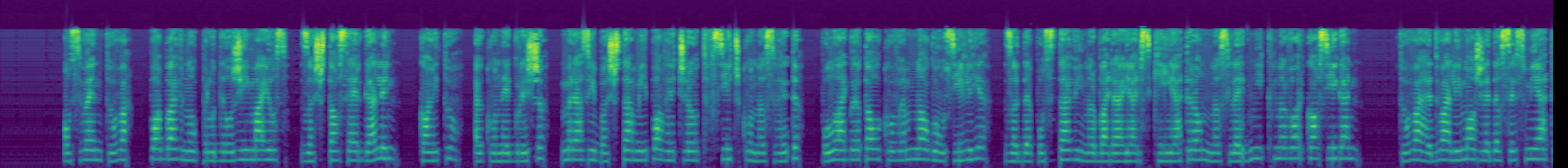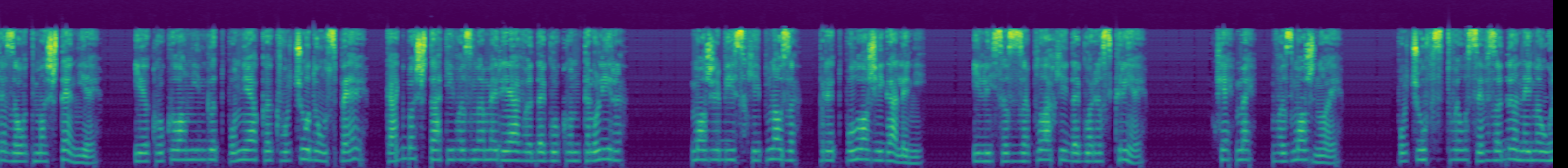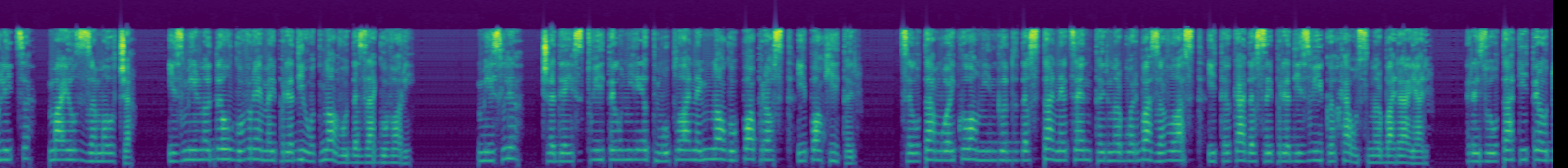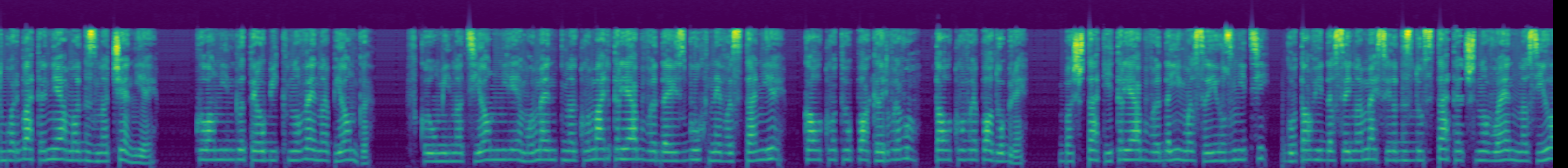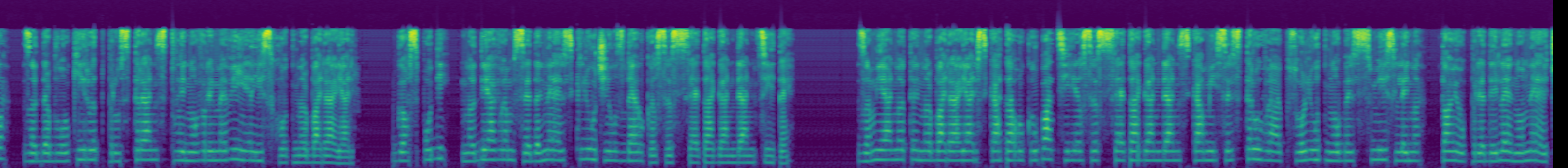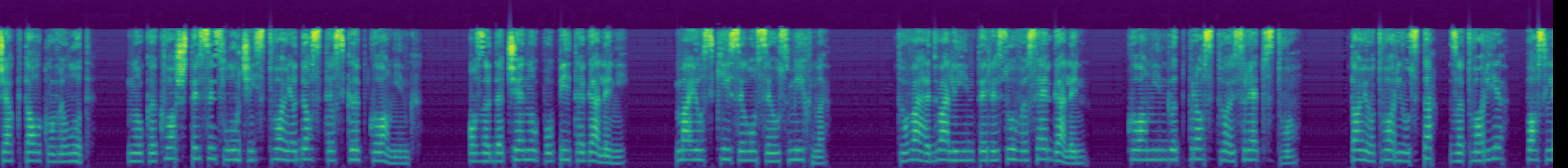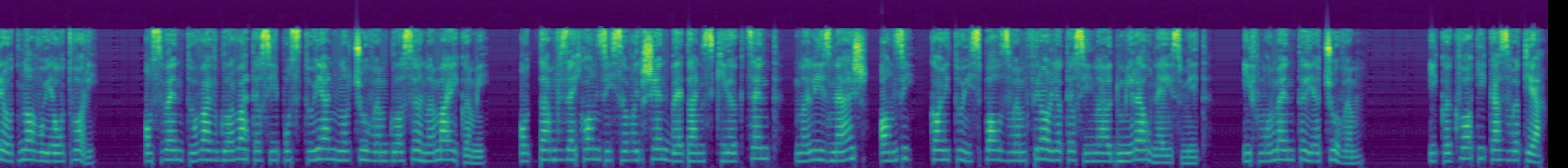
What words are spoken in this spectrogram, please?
Освен това, по-бавно продължи Майлз, защо сер Галин, който, ако не греша, мрази баща ми повече от всичко на света, полага толкова много усилия, за да постави на бараярския трон наследник на Въркосиган. Това едва ли може да се смята за отмъщение. И ако клонингът по някакво чудо успее, как баща ти възнамерява да го контролира? Може би с хипноза, предположи Галени. Или с заплахи да го разкрие. Хеме, възможно е. Почувствал се в задънена улица, Майлз замълча. Измина дълго време преди отново да заговори. Мисля, че действителният му план е много по-прост и по-хитър. Целта му е клонингът да стане център на борба за власт и така да се предизвика хаос на Бараяр. Резултатите от борбата нямат значение. Клонингът е обикновена пионка. В кулминационния момент на комар трябва да избухне възстание, колкото по-кърваво, толкова по-добре. Баща ти трябва да има съюзници, готови да се намесят с достатъчно военна сила, за да блокират пространствено-времевия изход на Бараяр. Господи, надявам се да не е сключил сделка с сета ганданците. Замяната на бараярската окупация с сета ганданска ми се струва абсолютно безсмислена, той определено не е чак толкова луд. Но какво ще се случи с твоя доста скъп клонинг? Озадачено попита Галени. Майлс кисело се усмихна. Това едва ли интересува Сергален. Клонингът просто е средство. Той отвори уста, затвори я, после отново я отвори. Освен това в главата си постоянно чувам гласа на майка ми. Оттам взех онзи съвършен бетански акцент, нали знаеш, онзи, който използвам в ролята си на адмирал Нейсмит. И в момента я чувам. И какво ти казва тя?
